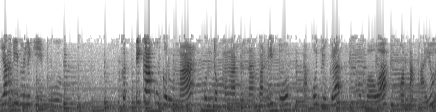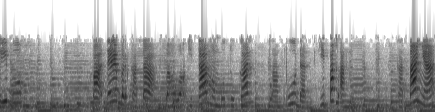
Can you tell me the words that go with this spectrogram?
yang dimiliki ibu. Ketika aku ke rumah untuk mengambil nampan itu, aku juga membawa kotak kayu ibu. Pak D berkata bahwa kita membutuhkan lampu dan kipas angin. Katanya,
